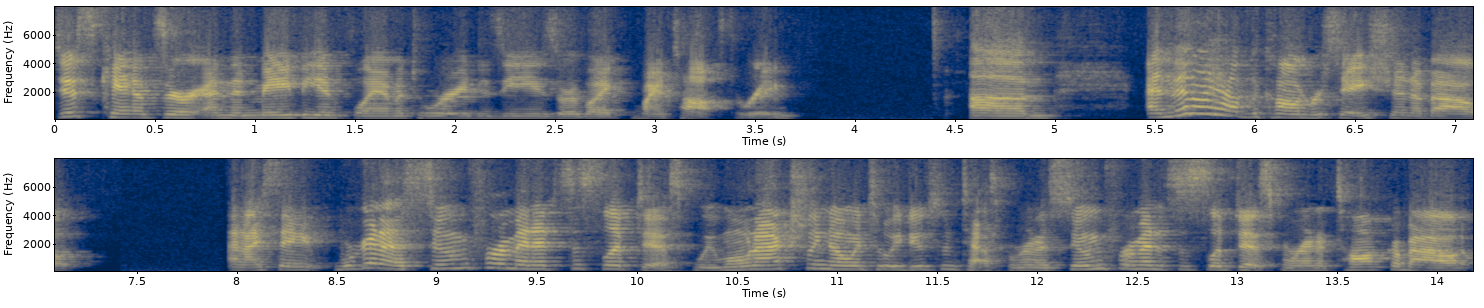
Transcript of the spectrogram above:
disc cancer, and then maybe inflammatory disease are like my top three. Um, and then I have the conversation about, and I say we're going to assume for a minute it's a slip disc. We won't actually know until we do some tests. We're going to assume for a minute it's a slip disc. And we're going to talk about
